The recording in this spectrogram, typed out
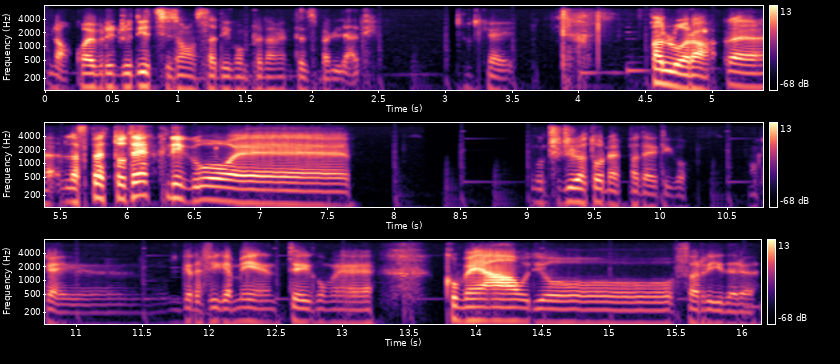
no, quei pregiudizi sono stati completamente sbagliati. Ok. Allora, eh, l'aspetto tecnico è non ci gira attorno è patetico. Ok, eh, graficamente come, come, audio fa ridere.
